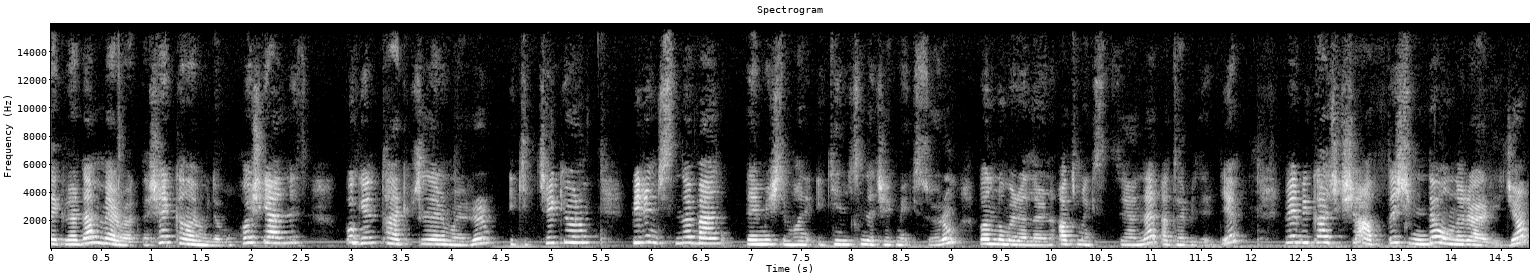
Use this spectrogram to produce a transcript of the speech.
tekrardan merhaba arkadaşlar. Kanalıma videoma hoş geldiniz. Bugün takipçilerimi arıyorum. İki çekiyorum. Birincisinde ben demiştim hani ikincisini de çekmek istiyorum. Bana numaralarını atmak isteyenler atabilir diye. Ve birkaç kişi attı. Şimdi de onları arayacağım.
